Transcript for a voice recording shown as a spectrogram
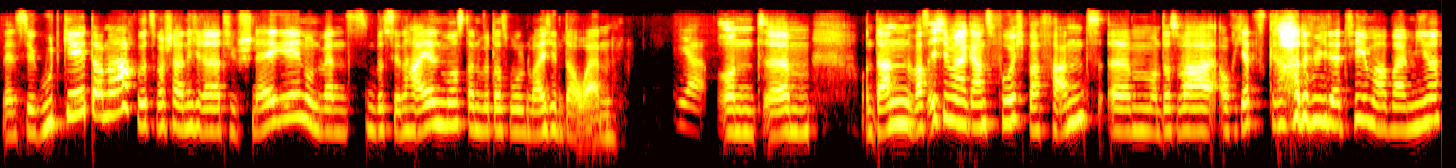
wenn es dir gut geht danach, wird es wahrscheinlich relativ schnell gehen. Und wenn es ein bisschen heilen muss, dann wird das wohl ein Weilchen dauern. Ja. Und ähm, und dann, was ich immer ganz furchtbar fand, ähm, und das war auch jetzt gerade wieder Thema bei mir,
